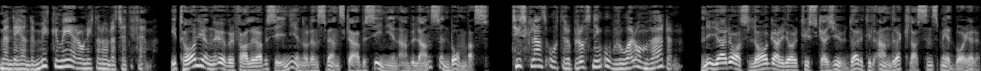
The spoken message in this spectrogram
Men det hände mycket mer år 1935. Italien överfaller Abessinien och den svenska Abessinien-ambulansen bombas. Tysklands återupprustning oroar omvärlden. Nya raslagar gör tyska judar till andra klassens medborgare.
